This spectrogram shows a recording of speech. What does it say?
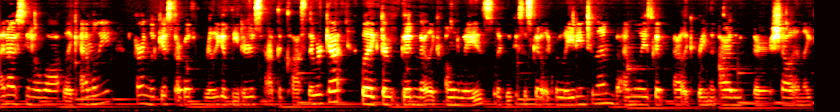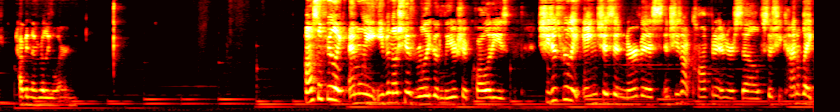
I know I've seen a lot. Like Emily, her and Lucas are both really good leaders at the class they work at. But, like they're good in their like own ways. Like Lucas is good at like relating to them, but Emily is good at like bringing them out of their shell and like having them really learn. I also feel like Emily, even though she has really good leadership qualities, she's just really anxious and nervous and she's not confident in herself. So she kind of like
